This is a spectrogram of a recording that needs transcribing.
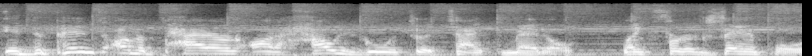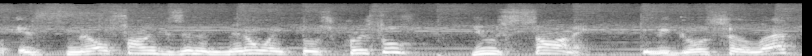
it depends on the pattern on how you're going to attack Metal. Like for example, if Metal Sonic is in the middle and throws crystals, use Sonic. If he goes to the left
